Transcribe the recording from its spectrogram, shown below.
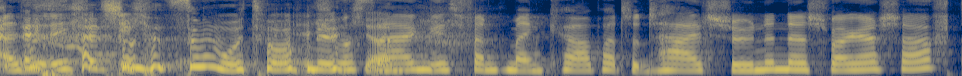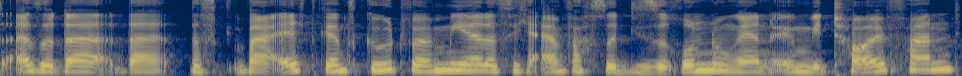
Also ich, halt schon ich, eine Zumutung. Ich muss an. sagen, ich fand meinen Körper total schön in der Schwangerschaft. Also da, da, das war echt ganz gut bei mir, dass ich einfach so diese Rundungen irgendwie toll fand.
